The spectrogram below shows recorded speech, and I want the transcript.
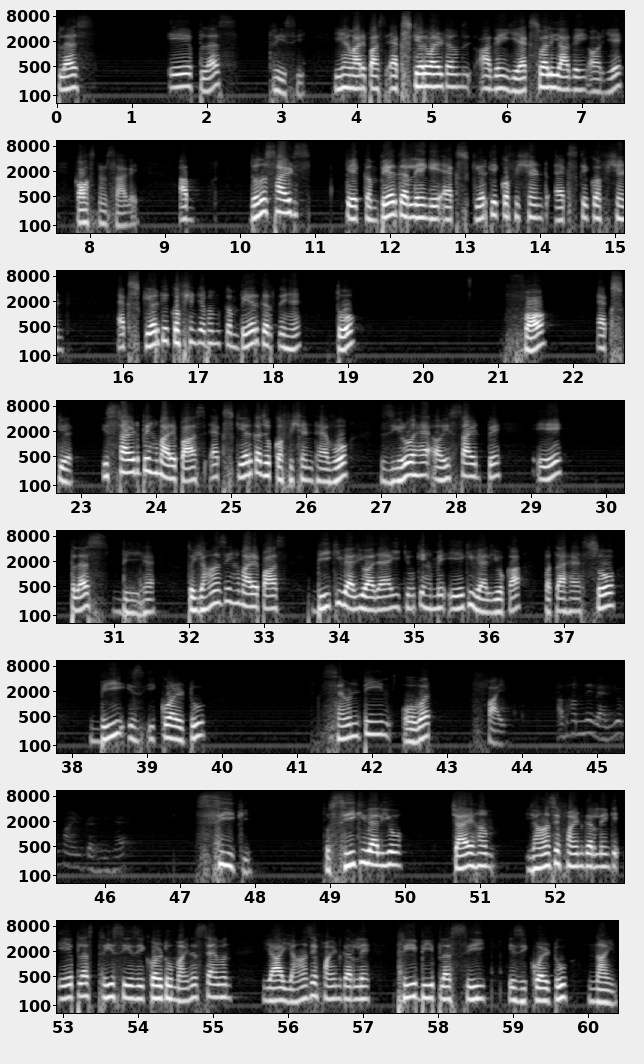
plus a plus three c ये हमारे पास एक्स स्केयर वाली टर्म्स आ गई, ये एक्स वाली आ गई और ये कॉन्स्टेंट्स आ गई। अब दोनों साइड्स पे कंपेयर कर लेंगे एक्स स्केयर के कोफिशेंट एक्स के कोफिशेंट एक्स स्केयर के कोफिशेंट जब हम कंपेयर करते हैं तो फॉर एक्स स्केयर इस साइड पे हमारे पास एक्स स्केयर का जो कोफिशेंट है, वो ज़ीरो है और इस साइड पे ए प्लस बी है। तो यहाँ से हमारे पास b की वैल्यू आ जाएगी क्योंकि हमें a की वैल्यू का पता है। So b is equal to 17 over 5 अब हमने वैल्यू फाइंड करनी है c की। तो c की वैल्यू चाहे हम यहाँ से फाइंड कर लें कि a plus three c is equal to minus seven या यहाँ से फाइंड कर लें three b plus c is equal to nine.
